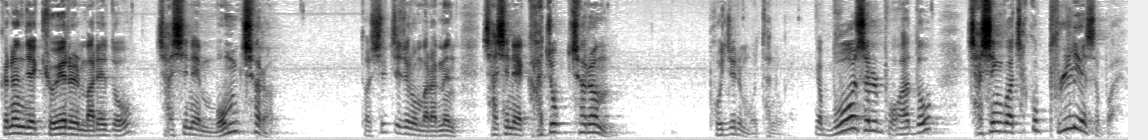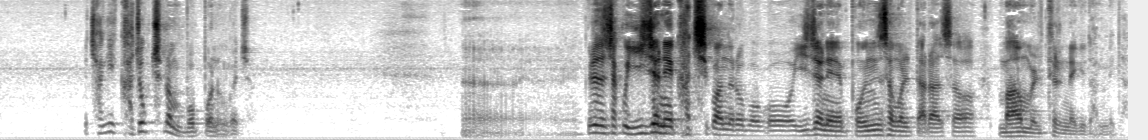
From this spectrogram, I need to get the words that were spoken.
그는 이제 교회를 말해도 자신의 몸처럼 더 실제적으로 말하면 자신의 가족처럼 보지를 못하는 거예요. 그러니까 무엇을 보아도 자신과 자꾸 분리해서 봐요. 자기 가족처럼 못 보는 거죠. 어, 그래서 자꾸 이전의 가치관으로 보고 이전의 본성을 따라서 마음을 드러내기도 합니다.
